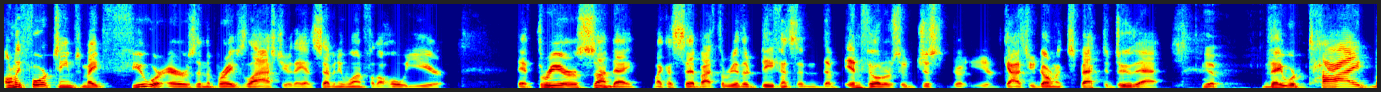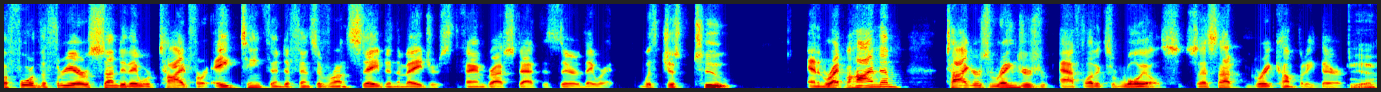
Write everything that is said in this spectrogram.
Only four teams made fewer errors than the Braves last year. They had 71 for the whole year. They had three errors Sunday, like I said, by three of their defense and the infielders who just guys you don't expect to do that. Yep. They were tied before the three errors Sunday. They were tied for 18th in defensive runs saved in the majors. The Fangraph stat that's there. They were with just two, and right behind them, Tigers, Rangers, Athletics, Royals. So that's not great company there. Yeah.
